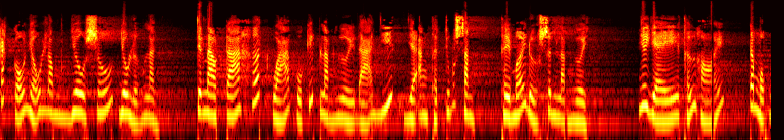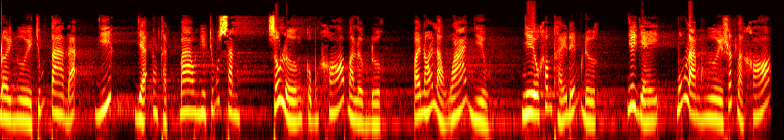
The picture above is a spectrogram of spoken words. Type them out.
cắt cổ nhổ lông vô số vô lượng lần. Chừng nào trả hết quả của kiếp làm người đã giết và ăn thịt chúng sanh thì mới được sinh làm người. Như vậy thử hỏi, trong một đời người chúng ta đã giết và ăn thịt bao nhiêu chúng sanh, số lượng cũng khó mà lường được, phải nói là quá nhiều, nhiều không thể đếm được. Như vậy, muốn làm người rất là khó,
